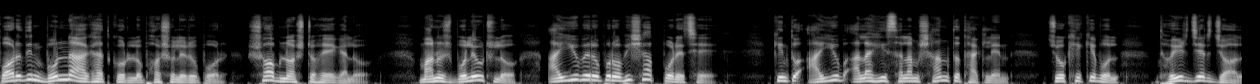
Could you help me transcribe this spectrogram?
পরদিন বন্যা আঘাত করল ফসলের উপর। সব নষ্ট হয়ে গেল। মানুষ বলে উঠল, আইয়ুবের ওপর অভিশাপ পড়েছে। কিন্তু আইয়ুব আলাহি সালাম শান্ত থাকলেন, চোখে কেবল ধৈর্যের জল।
